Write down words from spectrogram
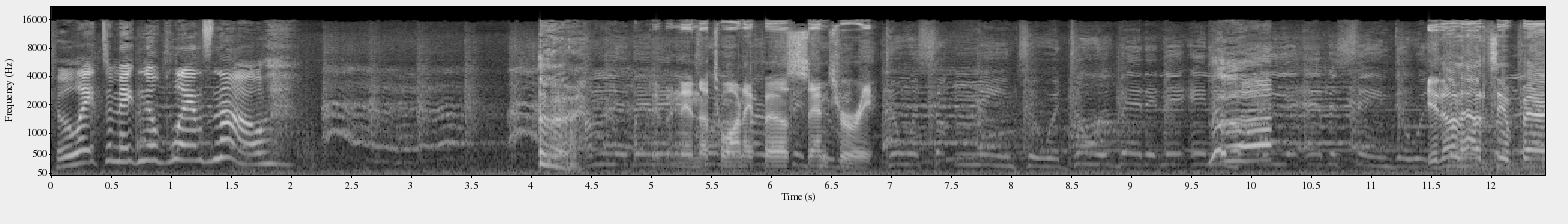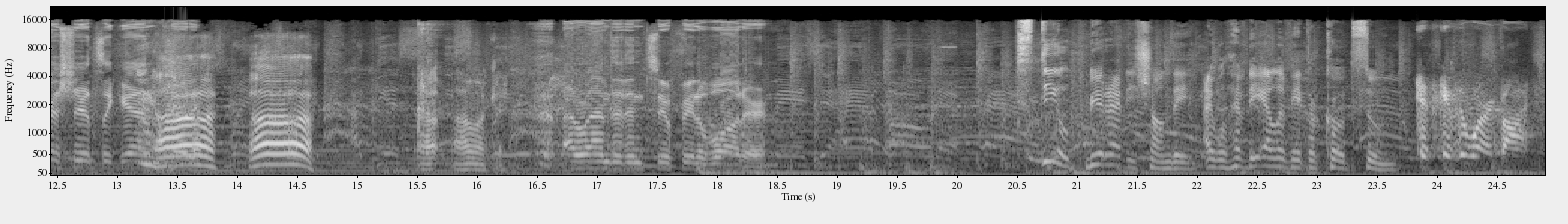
Too late to make new plans now. Living in the 21st century. You don't have two parachutes again. Ah! Ah! Uh, I'm okay. I landed in two feet of water. Still, be ready, Shaundi. I will have the elevator code soon. Just give the word, boss.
